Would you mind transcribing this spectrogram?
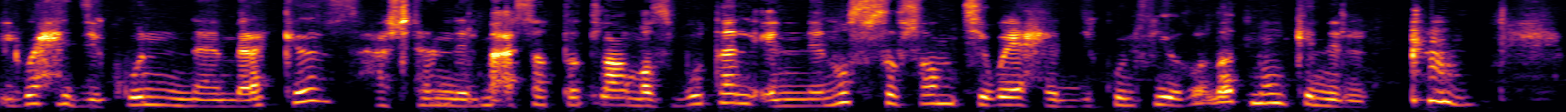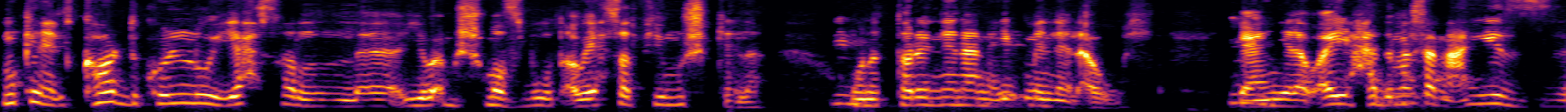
الواحد يكون مركز عشان المقاسات تطلع مظبوطة لأن نص سنتي واحد يكون فيه غلط ممكن ال... ممكن ال card كله يحصل يبقى مش مظبوط أو يحصل فيه مشكلة ونضطر اننا نعيد من الأول. يعني لو أي حد مثلا عايز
